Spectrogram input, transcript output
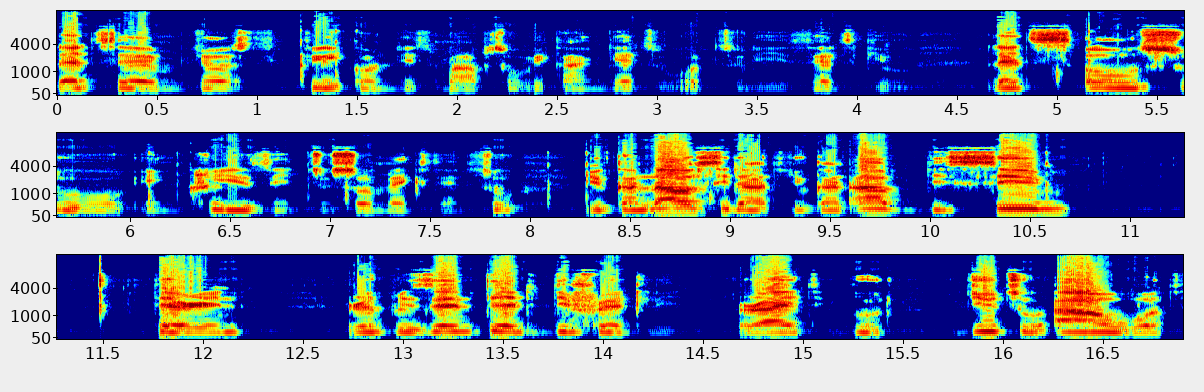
Let's um, just click on this map so we can get to what to the z scale let's also increase it to some extent. So you can now see that you can have the same terrain represented differently right? Good. Due to how what?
